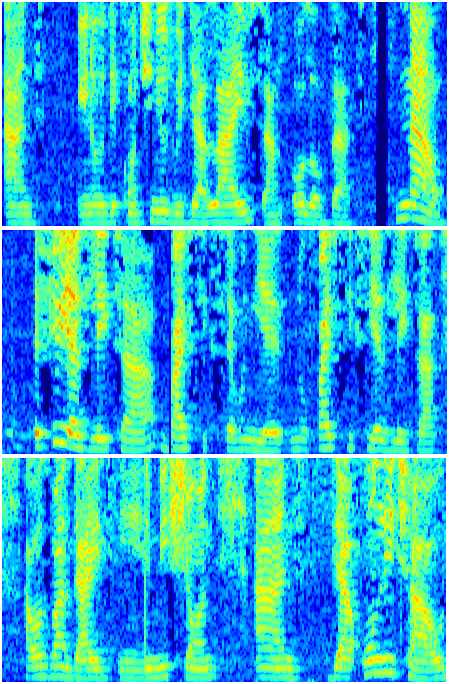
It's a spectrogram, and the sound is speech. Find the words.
And you know they continued with their lives and all of that. Now a few years later, five, six, seven years, no, five, six years later, her husband died in a mission, and their only child,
